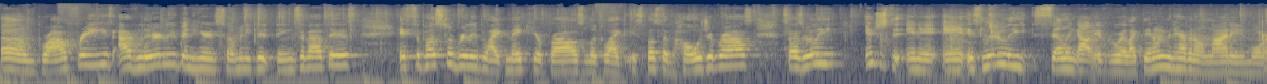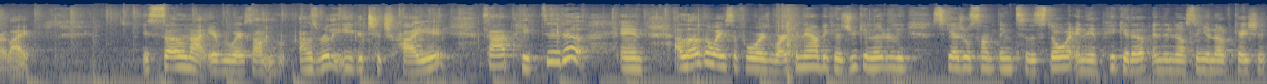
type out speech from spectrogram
Um, brow freeze. I've literally been hearing so many good things about this. It's supposed to really like make your brows look like it's supposed to hold your brows. So I was really interested in it and it's literally selling out everywhere. Like they don't even have it online anymore. Like it's selling out everywhere so I'm, i was really eager to try it so i picked it up and i love the way sephora is working now because you can literally schedule something to the store and then pick it up and then they'll send you a notification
